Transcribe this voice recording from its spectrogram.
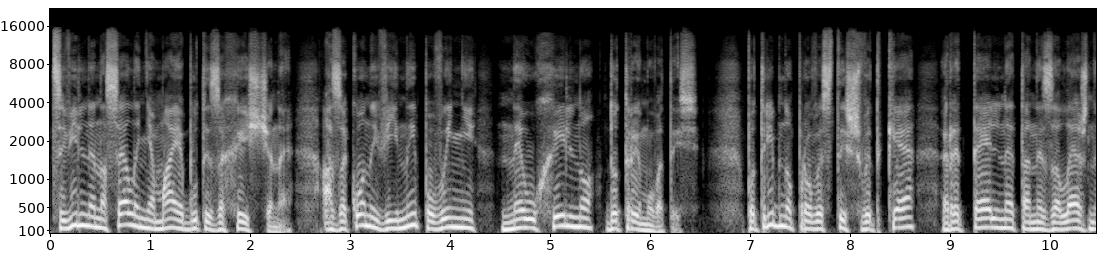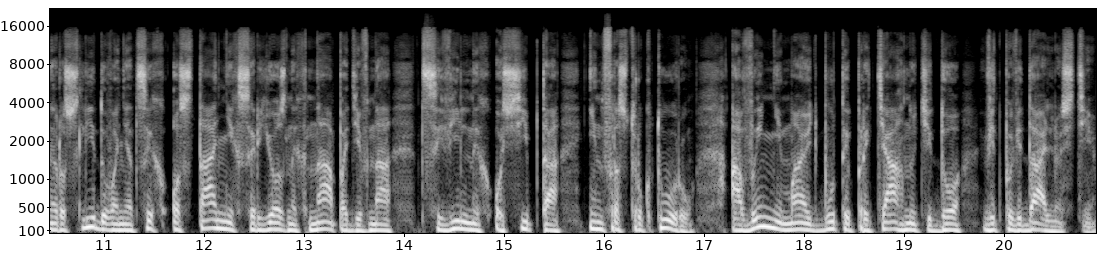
Цивільне населення має бути захищене, а закони війни повинні неухильно дотримуватись. Потрібно провести швидке, ретельне та незалежне розслідування цих останніх серйозних нападів на цивільних осіб та інфраструктуру, а винні мають бути притягнуті до відповідальності.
